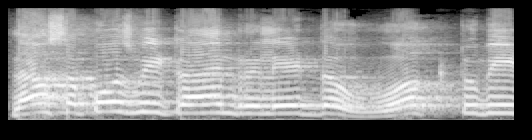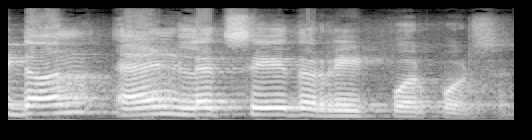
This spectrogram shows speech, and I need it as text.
Now suppose we try and relate the work to be done and let's say the rate per person.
